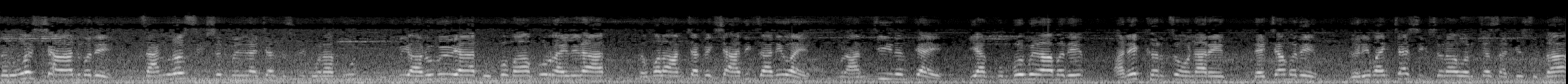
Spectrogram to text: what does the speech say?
सर्वच शाळांमध्ये चांगलं शिक्षण मिळण्याच्या दृष्टिकोनातून तुम्ही अनुभवी आहात उपमहापौर राहिलेला आहात. तुम्हाला आमच्यापेक्षा अधिक जाणीव आहे. पण आमची विनंती आहे की या कुंभमेळामध्ये अनेक खर्च होणार आहेत. त्याच्यामध्ये गरिबांच्या शिक्षणावरच्यासाठी सुद्धा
